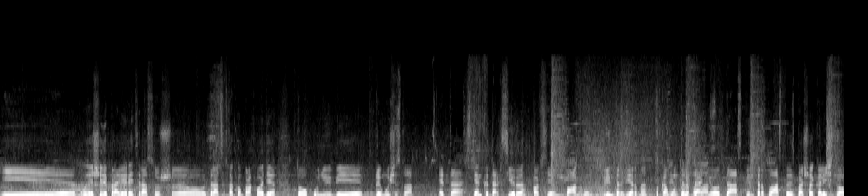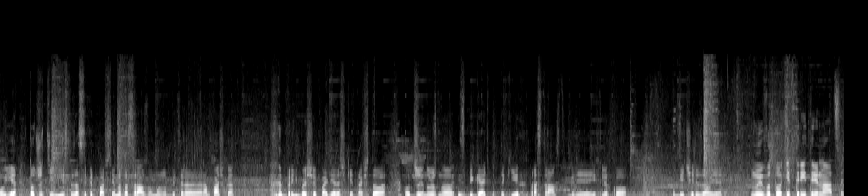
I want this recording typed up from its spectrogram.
И ну, решили проверить, раз уж э, драться в таком проходе, то у Ньюби преимущество. Это стенка Дарксира по всем, Вакуум, Винтер Виверна по кому-то ульданет, да, Splinter Blast, то есть большое количество AOE. Тот же Тини, если засыпет по всем, это сразу может быть ра- рампашка при небольшой поддержке. Так что вот OG нужно избегать вот таких пространств, где их легко убить через AOE. Ну и в итоге 3.13.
